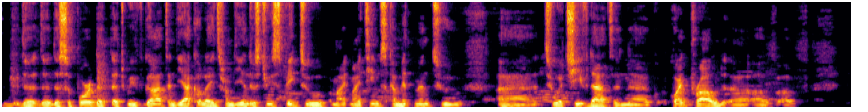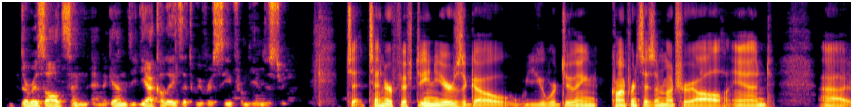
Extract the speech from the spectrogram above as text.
the, the, the support that, that we've got and the accolades from the industry speak to my, my team's commitment to uh, to achieve that and uh, quite proud uh, of, of the results and, and again the, the accolades that we've received from the industry. 10 or 15 years ago, you were doing conferences in Montreal and uh,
